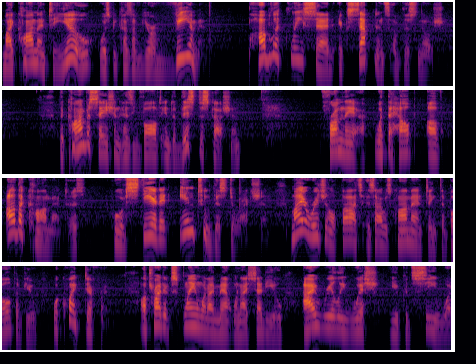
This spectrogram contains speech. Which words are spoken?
My comment to you was because of your vehement, publicly said acceptance of this notion. The conversation has evolved into this discussion from there with the help of other commenters who have steered it into this direction. My original thoughts as I was commenting to both of you were quite different. I'll try to explain what I meant when I said to you, I really wish you could see what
